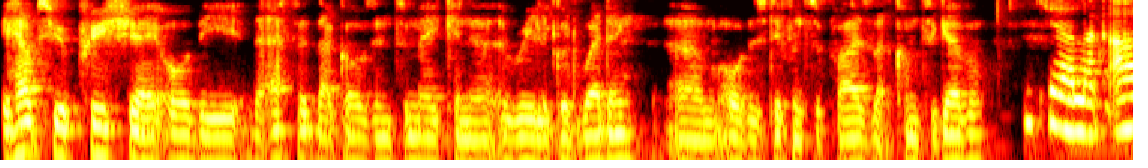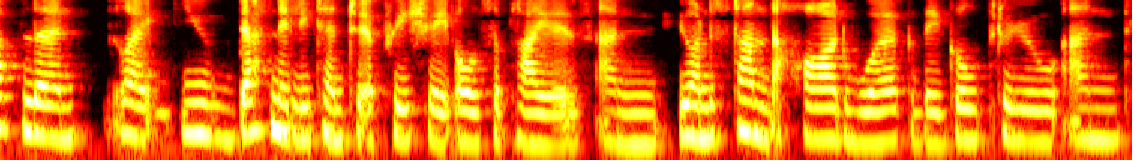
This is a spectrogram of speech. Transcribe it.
it helps you appreciate all the the effort that goes into making a, a really good wedding um, all these different suppliers that come together yeah like i've learned like you definitely tend to appreciate all suppliers and you understand the hard work they go through and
